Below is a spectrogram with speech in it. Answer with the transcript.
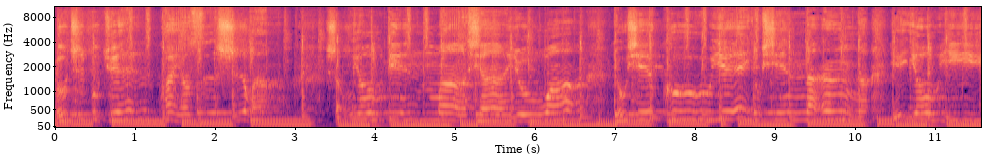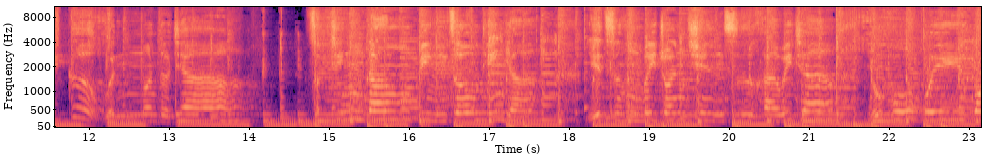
不知不四十了，上有点麻，下有娃，有些苦也有些难啊，也有一个温暖的家。曾经当兵走天涯，也曾为赚钱四海为家，有过辉煌，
